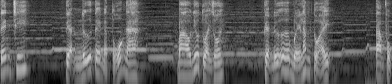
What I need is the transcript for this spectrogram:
Tên chi? Tiện nữ tên là Tố Nga. Bao nhiêu tuổi rồi? Tiện nữ 15 tuổi. Tam Phục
